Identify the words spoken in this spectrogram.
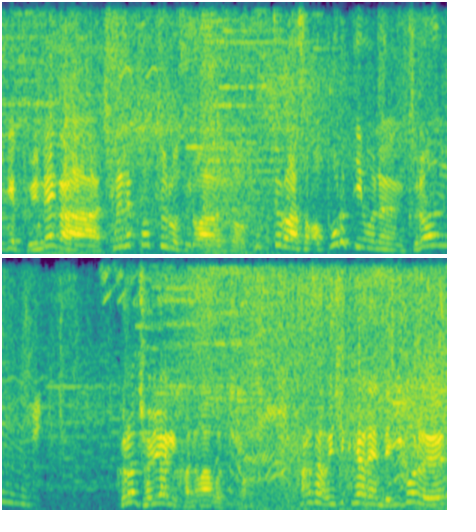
이게 불매가 텔레포트로 들어와서 훅 들어와서 어퍼로 띄우는 그런 그런 전략이 가능하거든요. 항상 의식해야 되는데 이거를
